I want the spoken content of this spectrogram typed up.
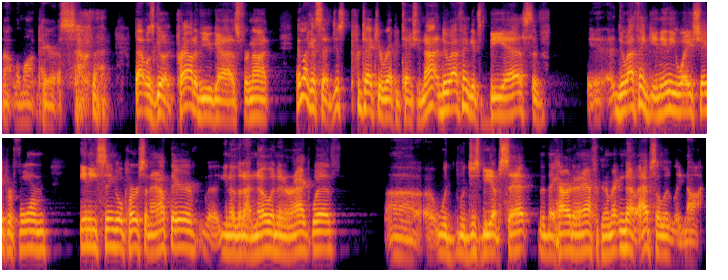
not Lamont Paris. So that was good. Proud of you guys for not, and like I said, just protect your reputation. Not, do I think it's BS of, eh, do I think in any way, shape or form, any single person out there, uh, you know, that I know and interact with, uh, would would just be upset that they hired an African American. No, absolutely not.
